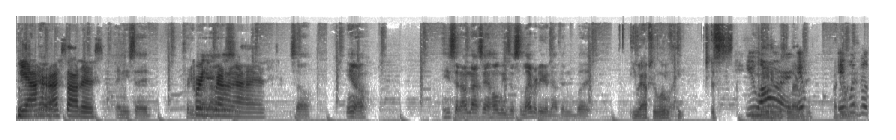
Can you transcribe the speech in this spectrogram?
Yeah, I I heard. I saw this. And he said, "Pretty, Pretty brown, brown eyes." eyes. So, you know, he said, "I'm not saying homie's a celebrity or nothing, but you absolutely just You made are. him a celebrity. by it was that.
